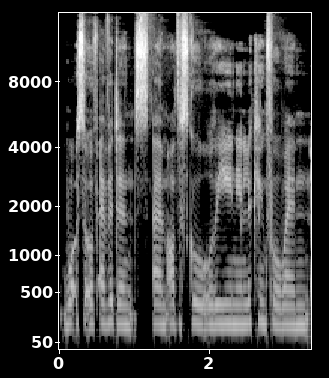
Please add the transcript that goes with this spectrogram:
what sort of evidence um, are the school or the union looking for when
